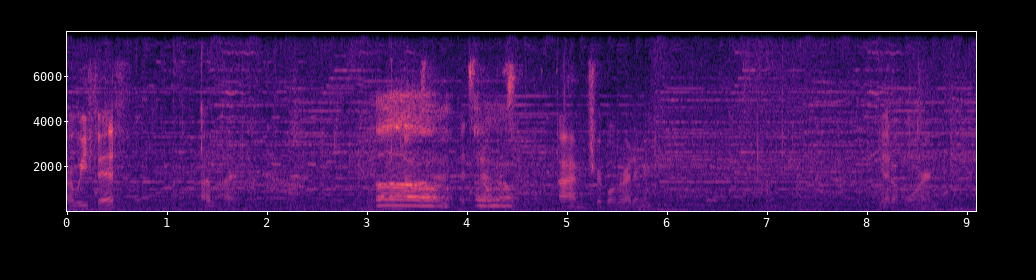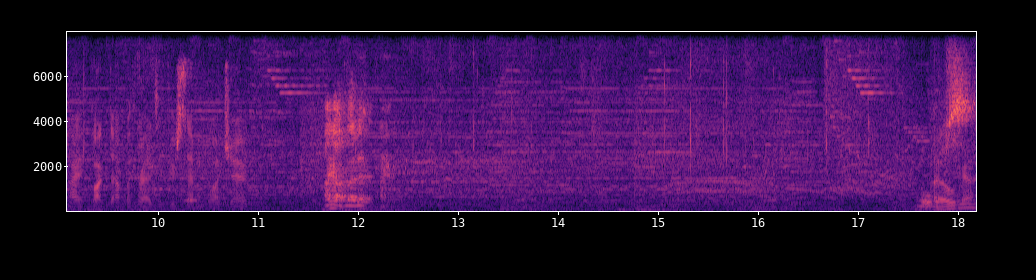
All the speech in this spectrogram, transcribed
Are we fifth? I'm high. Um, It's I don't know. I'm triple redding him. He had a horn. I fucked up with reds if you're seven, watch out. I got that. Oh, well. Yeah.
